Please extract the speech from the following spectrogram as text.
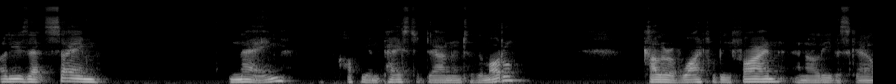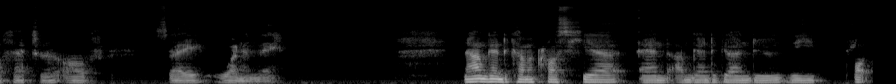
I'll use that same name copy and paste it down into the model. Color of white will be fine and I'll leave a scale factor of say 1 in there. Now I'm going to come across here and I'm going to go and do the plot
